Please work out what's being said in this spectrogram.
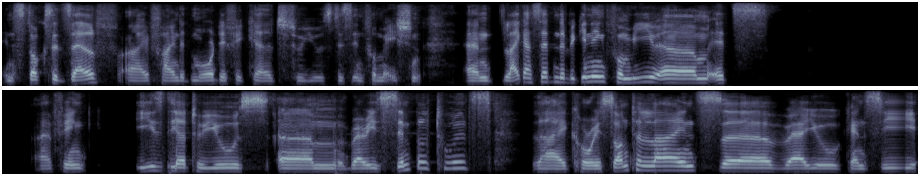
in stocks itself, I find it more difficult to use this information. And like I said in the beginning, for me, um, it's, I think, easier to use um, very simple tools like horizontal lines uh, where you can see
